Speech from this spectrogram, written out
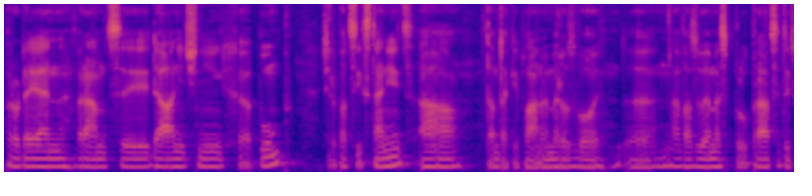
prodejen v rámci dálničních e, pump, čerpacích stanic a tam taky plánujeme rozvoj, eh, navazujeme spolupráci. Teď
